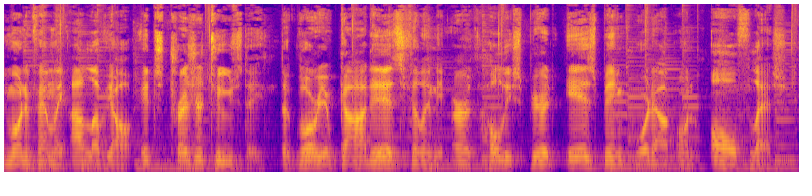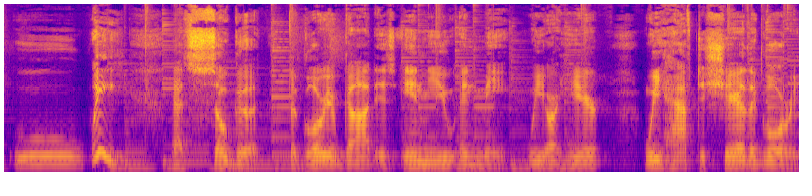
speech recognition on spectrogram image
morning, family. I love y'all. It's Treasure Tuesday. The glory of God is filling the earth. Holy Spirit is being poured out on all flesh. Ooh wee! That's so good. The glory of God is in you and me. We are here. We have to share the glory.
